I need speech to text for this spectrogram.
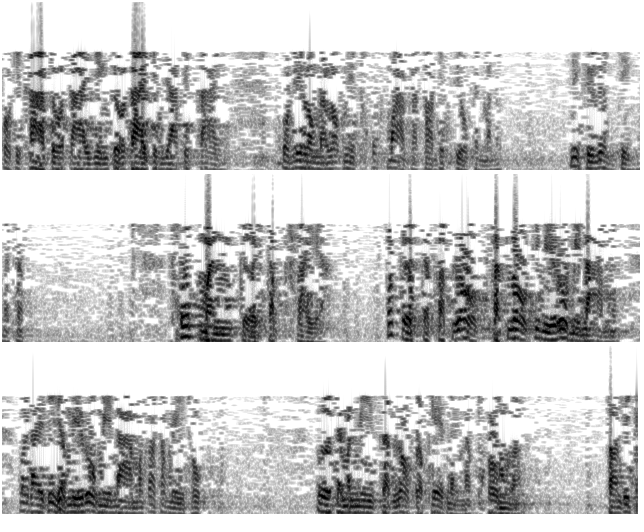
พวกที่ฆ่าตัวตายยิงตัวตายกินยาพิษตายพวกที่ลงนรกนี่ทุกข์มากกว่าตอนที่อยู่เป็นมนุษย์ นี่คือเรื่องจริงนะครับทุกข์มันเกิดกับใครอะก็เกิดกับสัตว์โลกสัตว์โลกที่มีรูปมีนาม เนี่ยเมื่อใดที่ยังมีรูปมีนามมันก็ต้องมีทุกข์เออแต่มันมีสัตว์โลกประเภทหนึ่งนะพรหมอะตอนที่แก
